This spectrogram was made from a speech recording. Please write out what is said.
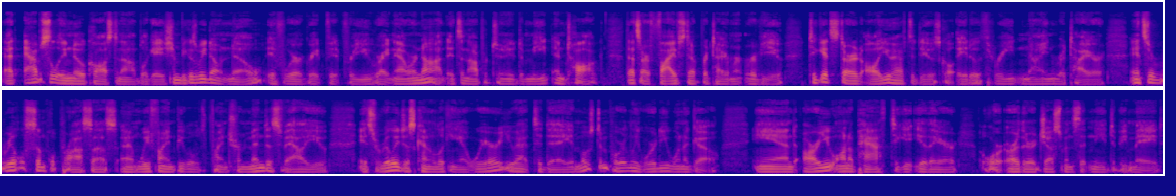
at absolutely no cost and obligation because we don't know if we're a great fit for you right now or not. It's an opportunity to meet and talk. That's our five step retirement review. To get started, all you have to do is call 803 9 Retire. And it's a real simple process. And we find people find tremendous value. It's really just kind of looking at where are you at today? And most importantly, where do you want to go? And are you on a path to get you there? Or are there adjustments that need to be made?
